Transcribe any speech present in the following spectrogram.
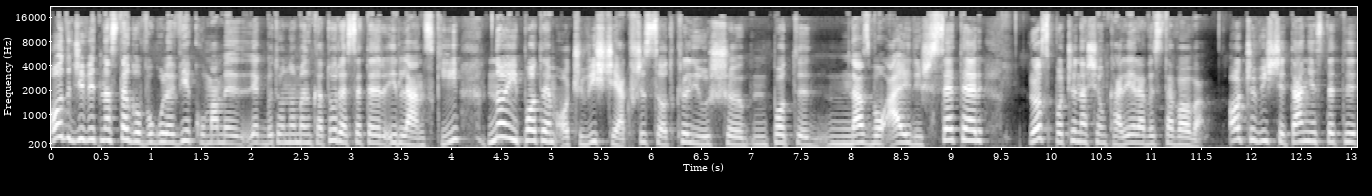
Od XIX w ogóle wieku mamy jakby tą nomenklaturę seter irlandzki, no i potem oczywiście, jak wszyscy odkryli już y, pod nazwą Irish Setter, rozpoczyna się kariera wystawowa. Oczywiście ta niestety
